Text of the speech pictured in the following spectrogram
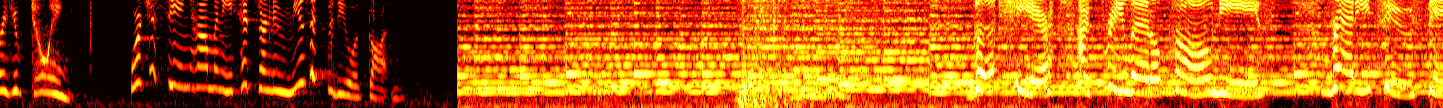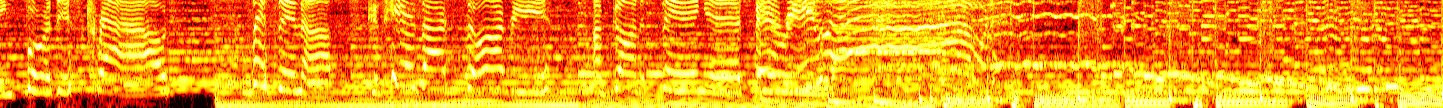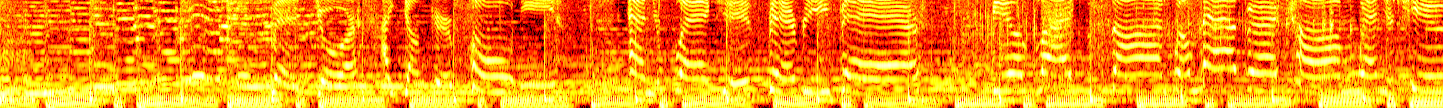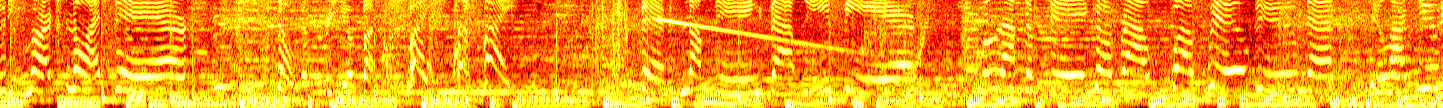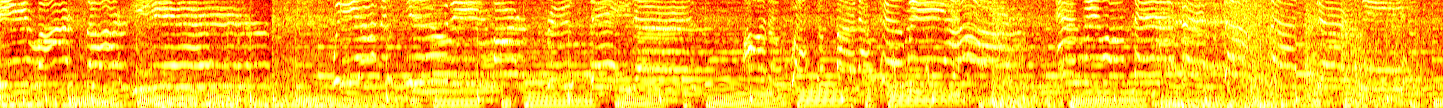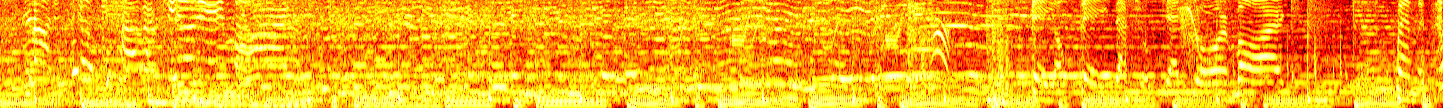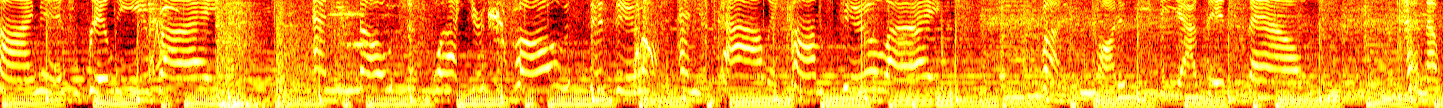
are you doing? We're just seeing how many hits our new music video has gotten. Look here, our three little ponies, ready to sing for this crowd. Listen up, cause here younger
